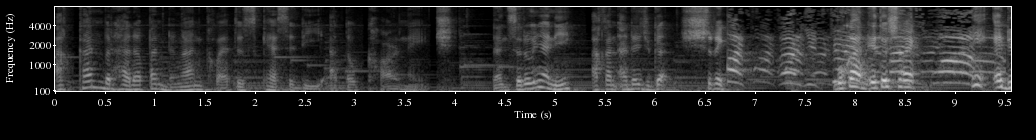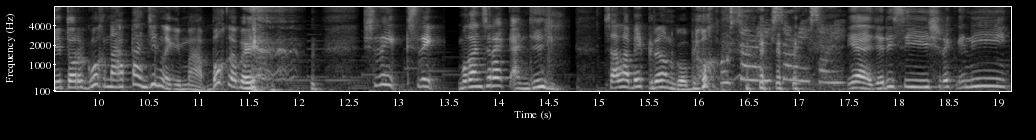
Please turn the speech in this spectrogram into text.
akan berhadapan dengan Cletus Cassidy atau Carnage. Dan serunya nih, akan ada juga Shrek. Bukan, itu Shrek. Nih, editor gue kenapa anjing lagi mabok apa ya? Shrek, Shrek. Bukan Shrek anjing. Salah background goblok. Oh sorry, sorry, sorry. Ya, jadi si Shrek ini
